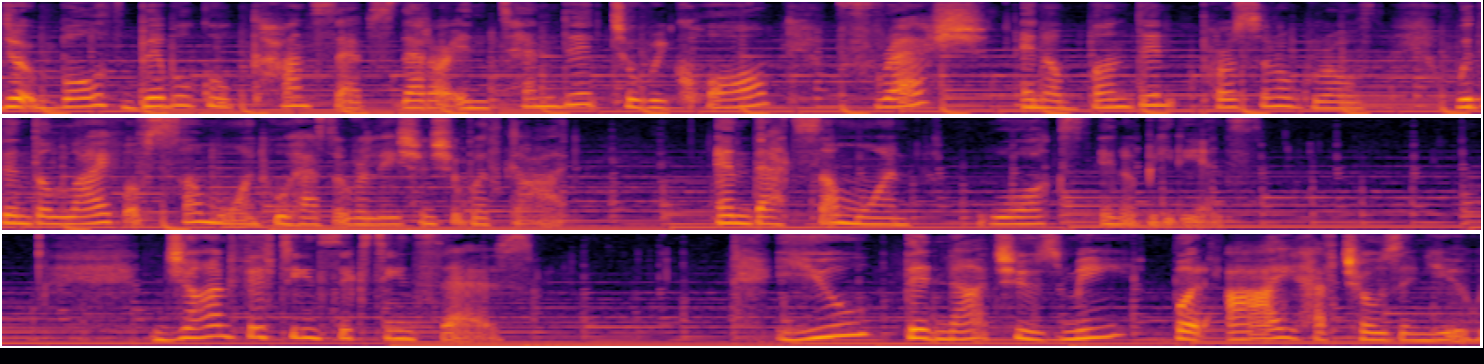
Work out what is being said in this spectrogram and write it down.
they're both biblical concepts that are intended to recall fresh and abundant personal growth within the life of someone who has a relationship with God, and that someone walks in obedience. John 15 16 says, You did not choose me, but I have chosen you,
